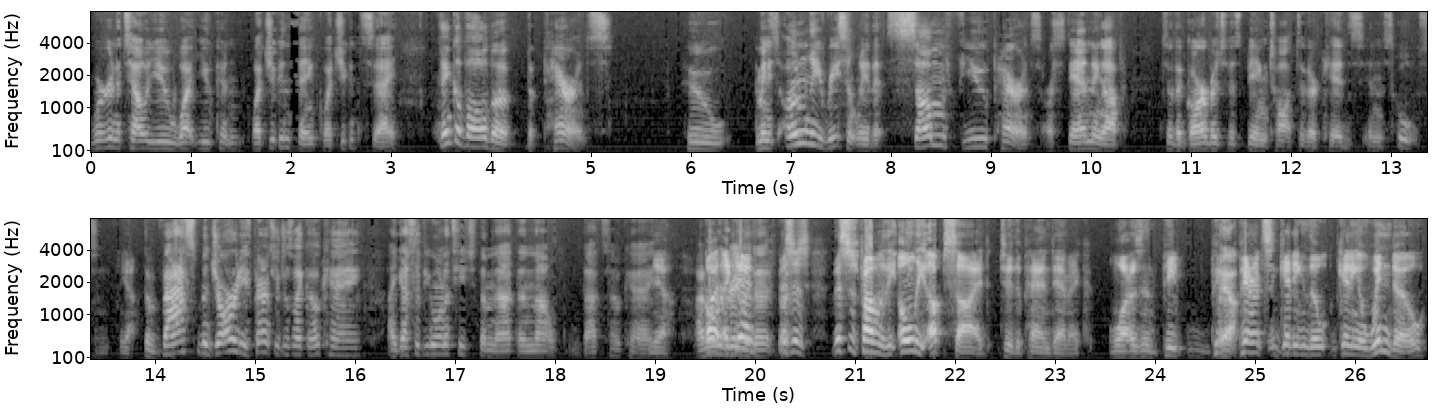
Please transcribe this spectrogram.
we're going to tell you what you can what you can think, what you can say." Think of all the the parents who I mean, it's only recently that some few parents are standing up to the garbage that's being taught to their kids in the schools. Yeah. The vast majority of parents are just like, "Okay, I guess if you want to teach them that, then that, that's okay." Yeah. I don't but agree again, with it. this is this is probably the only upside to the pandemic was in pe- pe- Yeah. parents getting the getting a window,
